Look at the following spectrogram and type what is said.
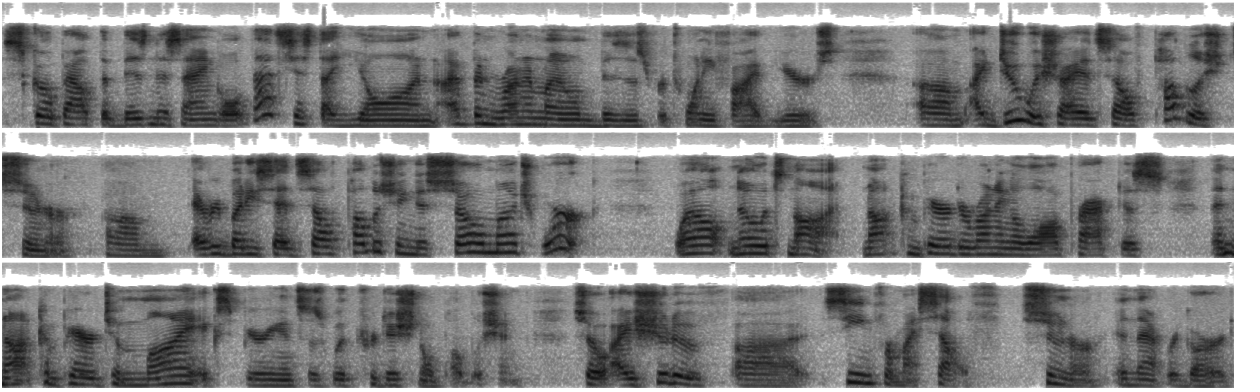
scope out the business angle, that's just a yawn. I've been running my own business for 25 years. Um, I do wish I had self published sooner. Um, everybody said self publishing is so much work. Well, no, it's not. Not compared to running a law practice and not compared to my experiences with traditional publishing. So I should have uh, seen for myself sooner in that regard.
